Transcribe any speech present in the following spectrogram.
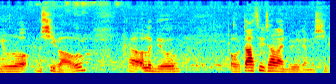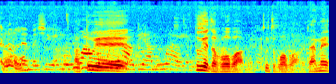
မျိုးတော့မရှိပါဘူးအဲ့လိုမျိုးဟိုတားဆီးထားတာမျိုးလည်းမရှိပါဘူးလည်းမရှိဘူးအာသူ့ရဲ့တရားမှုရတယ်လည်းသူ့ရဲ့သဘောပါပဲသူ့သဘောပါပဲဒါပေမဲ့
